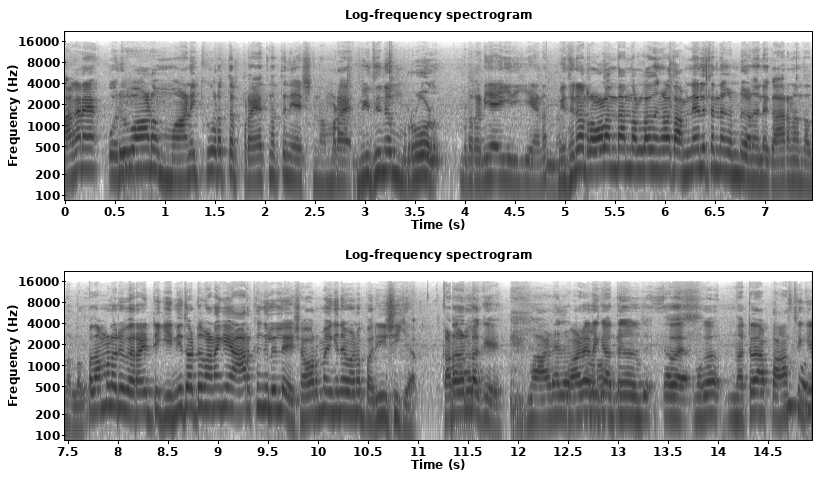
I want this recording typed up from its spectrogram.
അങ്ങനെ ഒരുപാട് മണിക്കൂറത്തെ പ്രയത്നത്തിന് ശേഷം നമ്മുടെ മിഥുനം റോൾ ഇവിടെ റെഡിയായിരിക്കുകയാണ്. മിഥുനം റോൾ എന്താണെന്നുള്ളത് നിങ്ങൾ തമ്മിലിൽ തന്നെ കണ്ടു കാണും കാരണം എന്താണെന്നുള്ളത് അപ്പോൾ നമ്മളൊരു വെറൈറ്റിക്ക് ഇനി തൊട്ട് വേണമെങ്കിൽ ആർക്കെങ്കിലും അല്ലേ ഷവർമ ഇങ്ങനെ വേണം പരീക്ഷിക്കാം. കടകളിലൊക്കെ വാഴയിലേക്കകത്ത് അതെ നമുക്ക് മറ്റേ ആ പ്ലാസ്റ്റിക്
